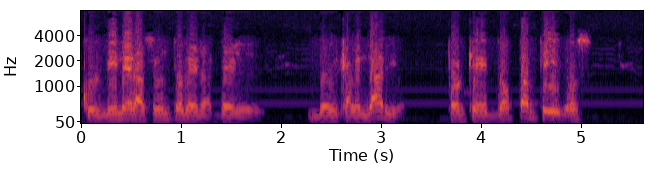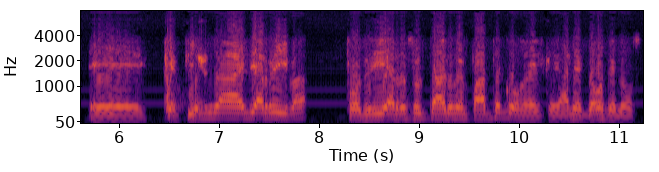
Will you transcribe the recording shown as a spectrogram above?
culmine el asunto de la- del, del calendario. Porque dos partidos eh, que pierda el de arriba podría resultar un empate con el que gane dos de los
